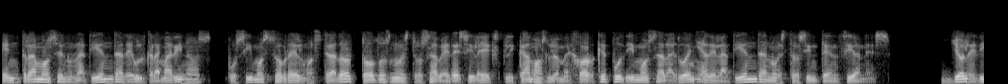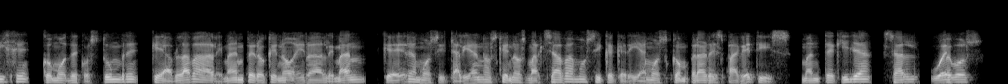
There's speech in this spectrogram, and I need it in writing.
Entramos en una tienda de ultramarinos, pusimos sobre el mostrador todos nuestros saberes y le explicamos lo mejor que pudimos a la dueña de la tienda nuestras intenciones. Yo le dije, como de costumbre, que hablaba alemán pero que no era alemán, que éramos italianos que nos marchábamos y que queríamos comprar espaguetis, mantequilla, sal, huevos,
